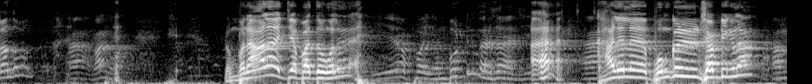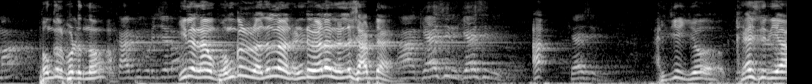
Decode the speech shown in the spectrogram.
வாங்க வாங்க. ரொம்ப நாளா ஆச்சா. பார்த்தவங்கள ஐயா காலையில பொங்கல் சாப்பிட்டீங்களா? பொங்கல் போட்டிருந்தோம். இல்ல நான் பொங்கல் அதெல்லாம் ரெண்டு வேளை நல்லா சாப்பிட்டேன். கேசரி கேசரி. கேசரி. ஐயையோ கேசரியா?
